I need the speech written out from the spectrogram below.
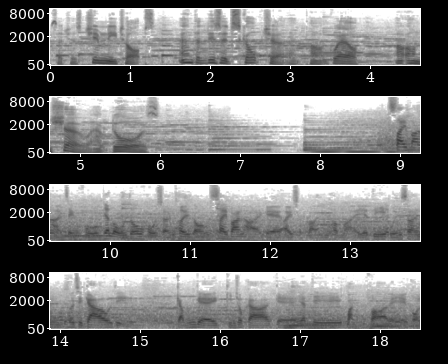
such as chimney tops and the lizard sculpture at Park Güell, are on show outdoors. 西班牙政府一路都好想推廣西班牙嘅藝術品同埋一啲本身好似 Gaudi 咁嘅建築家嘅一啲文化嘅嘢過嚟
